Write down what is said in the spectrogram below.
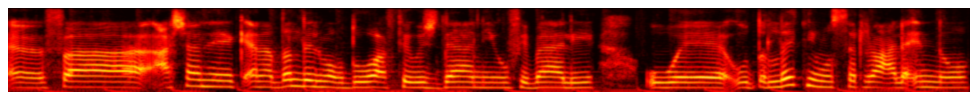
آه، فعشان هيك أنا ضل الموضوع في وجداني وفي بالي وضليتني مصرة على إنه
